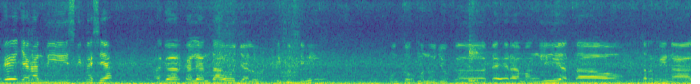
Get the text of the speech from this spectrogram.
Oke jangan di skip guys ya. Agar kalian tahu jalur tikus ini untuk menuju ke daerah Mangli atau terminal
